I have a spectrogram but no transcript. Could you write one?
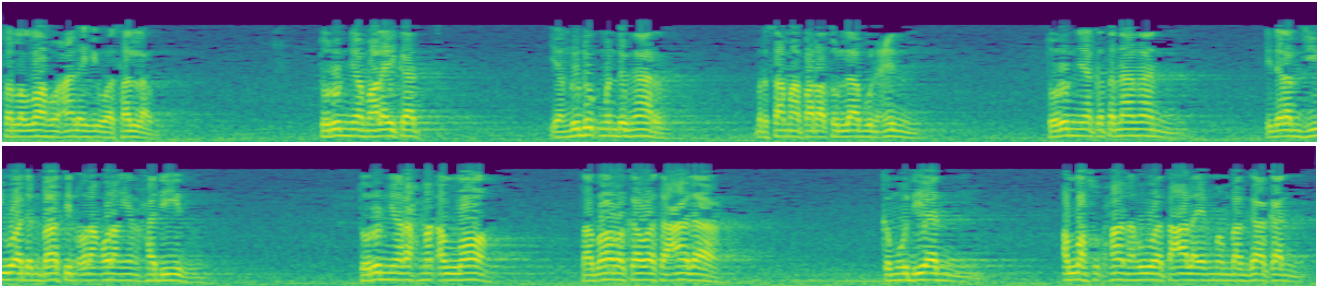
sallallahu alaihi wasallam. Turunnya malaikat yang duduk mendengar bersama para tulabul ilm. Turunnya ketenangan di dalam jiwa dan batin orang-orang yang hadir. Turunnya rahmat Allah tabaraka wa taala. Kemudian Allah subhanahu wa taala yang membanggakan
